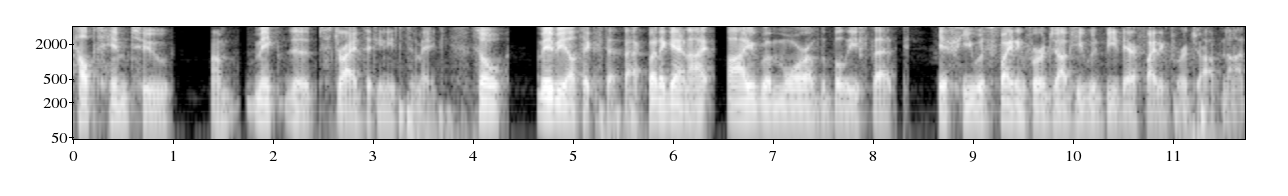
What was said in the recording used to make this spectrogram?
helped him to um, make the strides that he needs to make. So maybe I'll take a step back. But again, I I am more of the belief that if he was fighting for a job, he would be there fighting for a job, not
